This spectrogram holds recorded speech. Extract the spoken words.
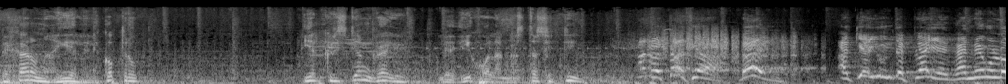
dejaron ahí el helicóptero y el Christian Grey le dijo a la Anastasia T. ¡Anastasia! ¡Ven! Aquí hay un display, ganémoslo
